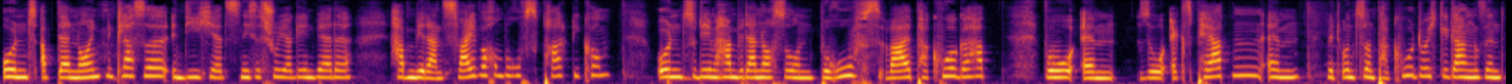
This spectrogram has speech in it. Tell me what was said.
Und ab der neunten Klasse, in die ich jetzt nächstes Schuljahr gehen werde, haben wir dann zwei Wochen Berufspraktikum. Und zudem haben wir dann noch so ein Berufswahlparcours gehabt, wo ähm, so Experten ähm, mit uns so ein Parcours durchgegangen sind,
